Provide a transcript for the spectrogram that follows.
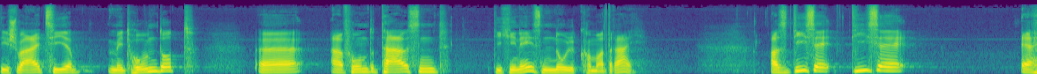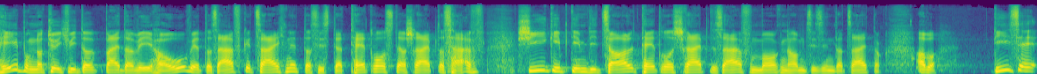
die Schweiz hier mit 100 äh, auf 100.000, die Chinesen 0,3. Also diese, diese Erhebung, natürlich wieder bei der WHO wird das aufgezeichnet, das ist der Tedros, der schreibt das auf. Xi gibt ihm die Zahl, Tedros schreibt es auf und morgen haben Sie es in der Zeitung. Aber diese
